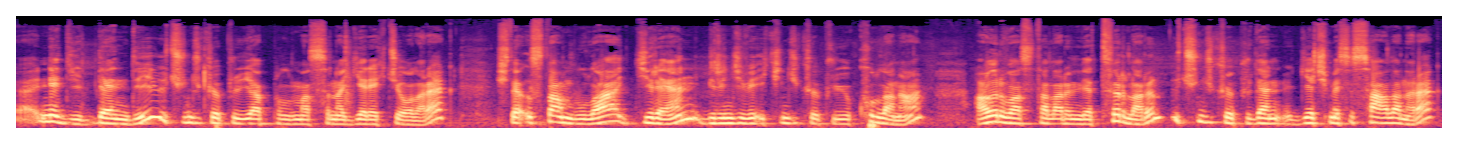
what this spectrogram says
E, Ne di- dendi? Üçüncü köprü yapılmasına gerekçe olarak işte İstanbul'a giren birinci ve ikinci köprüyü kullanan ağır vasıtaların ve tırların üçüncü köprüden geçmesi sağlanarak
